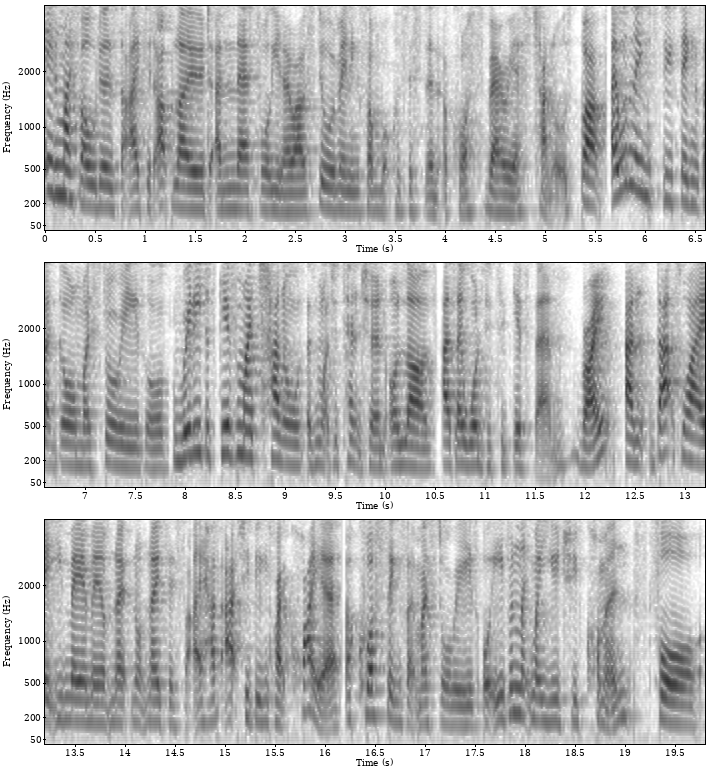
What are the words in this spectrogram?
in my folders that I could upload and therefore, you know, I was still remaining somewhat consistent across various channels. But I wasn't able to do things like go on my stories or really just give my channels as much attention or love as I wanted to give them, right? And that's why you may or may have not noticed that I have actually been quite quiet across things like my stories or even like my YouTube comments for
